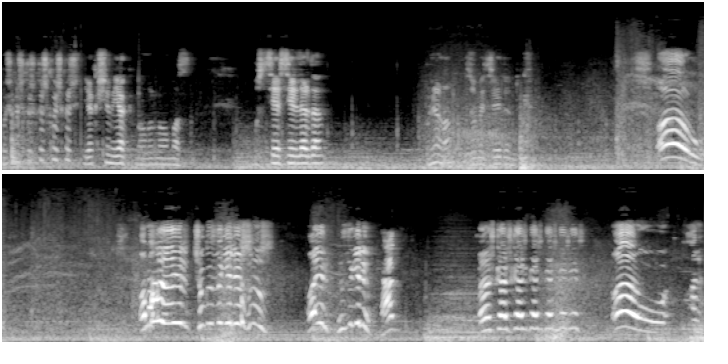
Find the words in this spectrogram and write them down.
Koş koş koş koş koş koş. Yakışını yak ne olur ne olmaz. Bu serserilerden... Bu ne lan? İzometriye döndük. Oh! Ama hayır çok hızlı geliyorsunuz. Hayır hızlı geliyor. Lan! Kaç kaç kaç kaç kaç kaç kaç. Oh! Ana.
